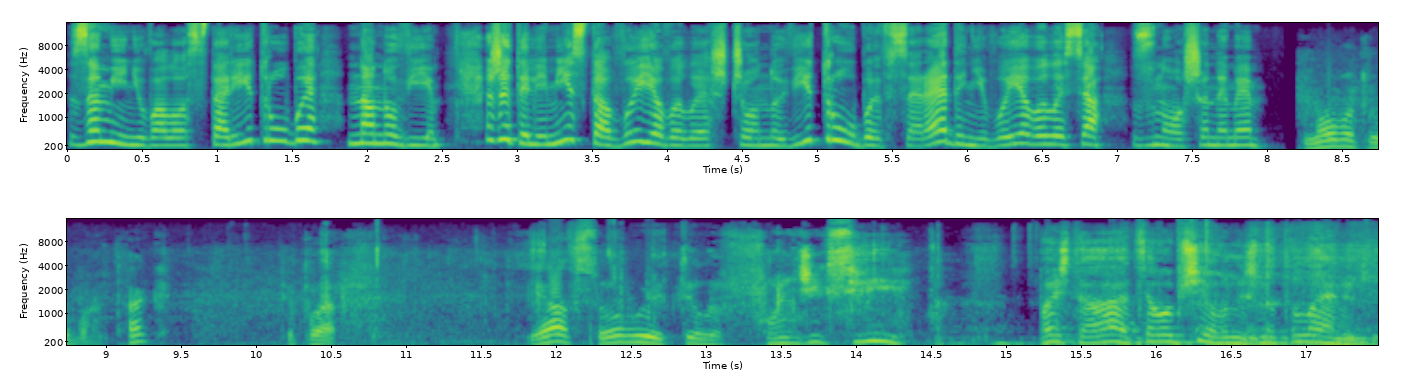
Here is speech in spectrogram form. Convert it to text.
замінювало старі труби на нові. Жителі міста виявили, що нові труби всередині виявилися зношеними. Нова труба, так? Тепер я всовую телефончик свій. Бачите, а це взагалі вони ж металевики.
